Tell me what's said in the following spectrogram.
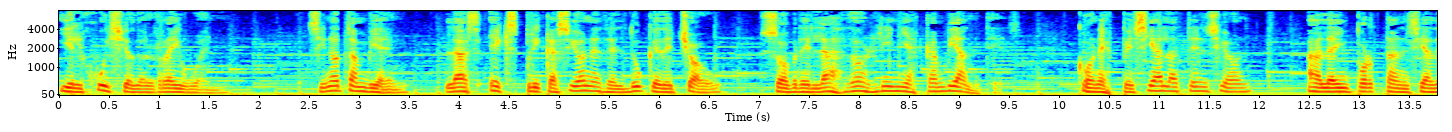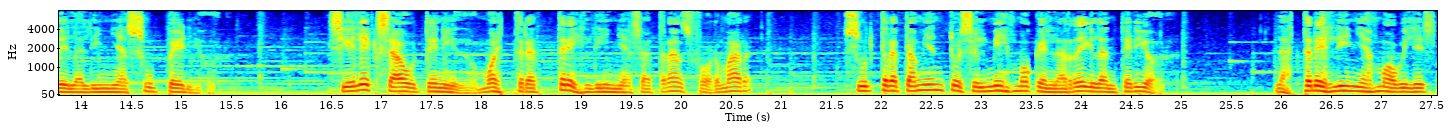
y el juicio del rey Wen, sino también las explicaciones del duque de Chou sobre las dos líneas cambiantes, con especial atención a la importancia de la línea superior. Si el exa obtenido muestra tres líneas a transformar, su tratamiento es el mismo que en la regla anterior. Las tres líneas móviles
